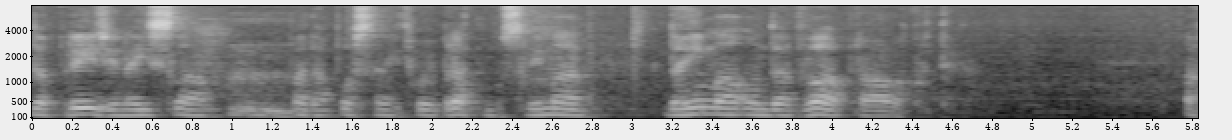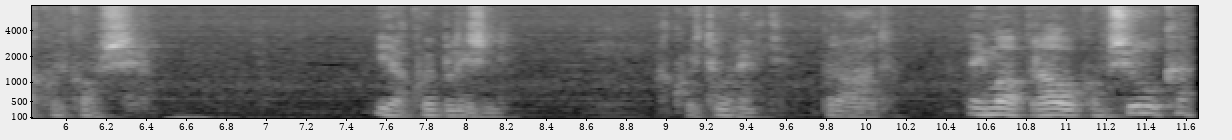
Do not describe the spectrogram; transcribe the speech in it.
da pređe na Islam, pa da postane tvoj brat musliman, da ima onda dva prava kod tega. Ako je komšija. I ako je bližnji. Ako je tu negdje, bradu. Da ima pravo komšiluka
